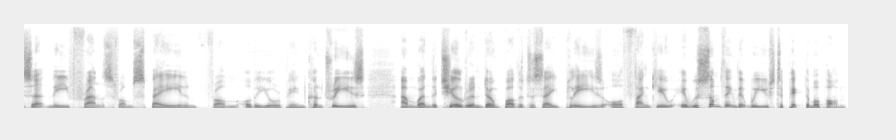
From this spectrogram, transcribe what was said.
certainly France, from Spain, and from other European countries. And when the children don't bother to say please or thank you, it was something that we used to pick them up on.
